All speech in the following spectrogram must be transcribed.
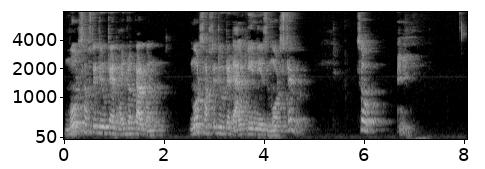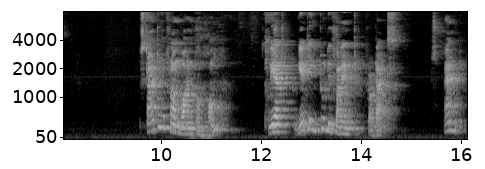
more substituted hydrocarbon, more substituted alkene is more stable. So, starting from one compound, we are getting two different products and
